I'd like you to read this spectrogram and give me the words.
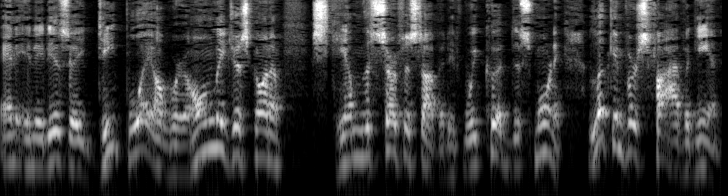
And, it is a deep well. We're only just going to skim the surface of it if we could this morning. Look in verse 5 again.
